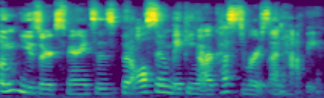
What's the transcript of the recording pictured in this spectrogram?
own user experiences, but also making our customers unhappy?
